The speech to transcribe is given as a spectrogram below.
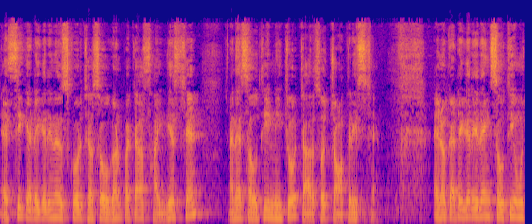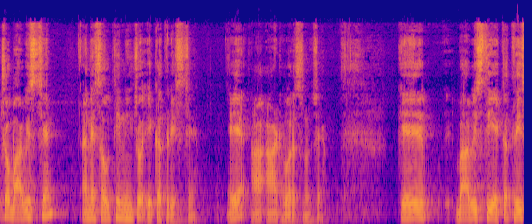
એસસી કેટેગરીનો સ્કોર છસો ઓગણપચાસ હાઈએસ્ટ છે અને સૌથી નીચો ચારસો ચોત્રીસ છે. એનો કેટેગરી રેન્ક સૌથી ઊંચો બાવીસ છે અને સૌથી નીચો એકત્રીસ છે. એ આ આઠ વર્ષનું છે. કે બાવીસથી એકત્રીસ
